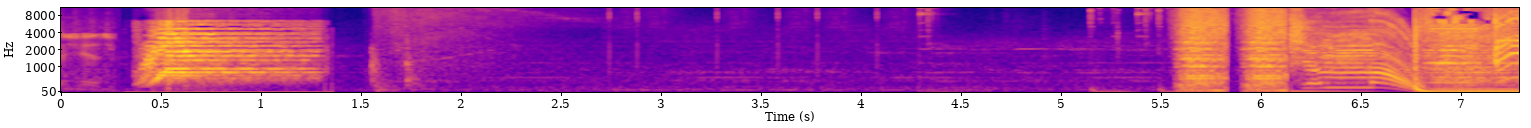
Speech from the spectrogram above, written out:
garages. On.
